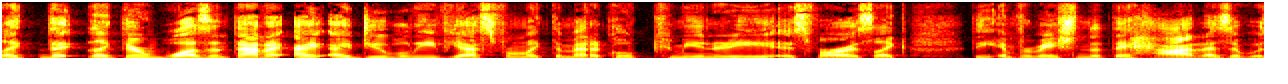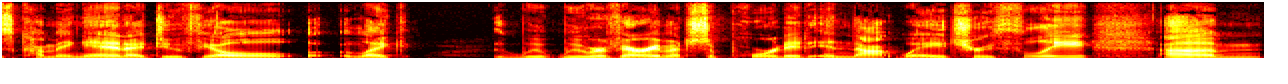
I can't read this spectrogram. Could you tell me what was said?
Like the, like there wasn't that. I, I do believe yes from like the medical community as far as like the information that they had as it was coming in i do feel uh, like we, we were very much supported in that way truthfully. Um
